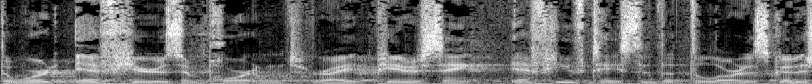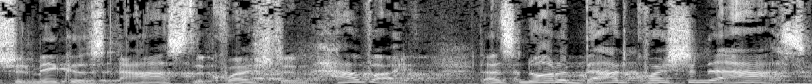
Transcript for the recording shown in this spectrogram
The word if here is important, right? Peter's saying, if you've tasted that the Lord is good, it should make us ask the question, have I? That's not a bad question to ask.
